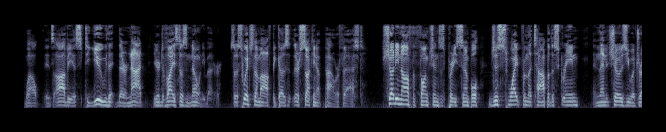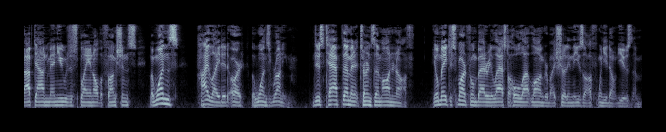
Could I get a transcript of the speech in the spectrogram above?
Well, it's obvious to you that they're not, your device doesn't know any better. So switch them off because they're sucking up power fast. Shutting off the functions is pretty simple. Just swipe from the top of the screen, and then it shows you a drop down menu displaying all the functions. The ones highlighted are the ones running. Just tap them and it turns them on and off. You'll make your smartphone battery last a whole lot longer by shutting these off when you don't use them.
